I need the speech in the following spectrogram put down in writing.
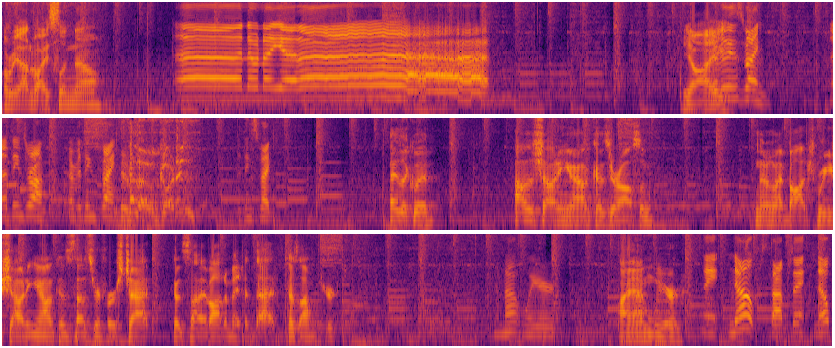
Are we out of Iceland now? Uh, no, not yet. Ah! Yeah, I. Everything's fine. Nothing's wrong. Everything's fine. Hello, Gordon. Everything's fine. Hey, Liquid. I was shouting you out because you're awesome. And then my bot re-shouting you out because that's your first chat because I've automated that because I'm weird. You're not weird. I am weird. Say, nope. Stop saying. Nope.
